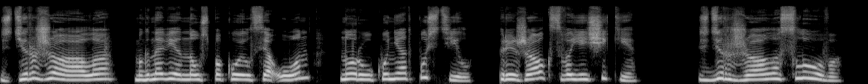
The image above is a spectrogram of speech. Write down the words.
«Сдержала!» – мгновенно успокоился он, но руку не отпустил, прижал к своей щеке. «Сдержала слово,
